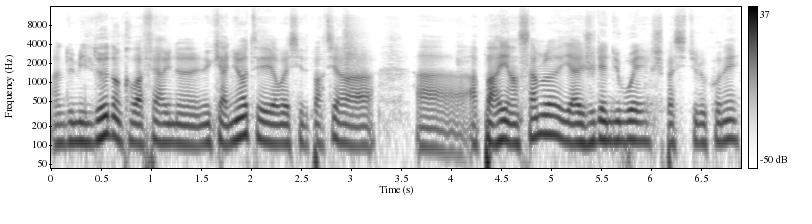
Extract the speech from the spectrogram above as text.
en 2002, donc on va faire une, une, cagnotte et on va essayer de partir à, à, à, Paris ensemble. Il y a Julien Dubouet, je sais pas si tu le connais,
